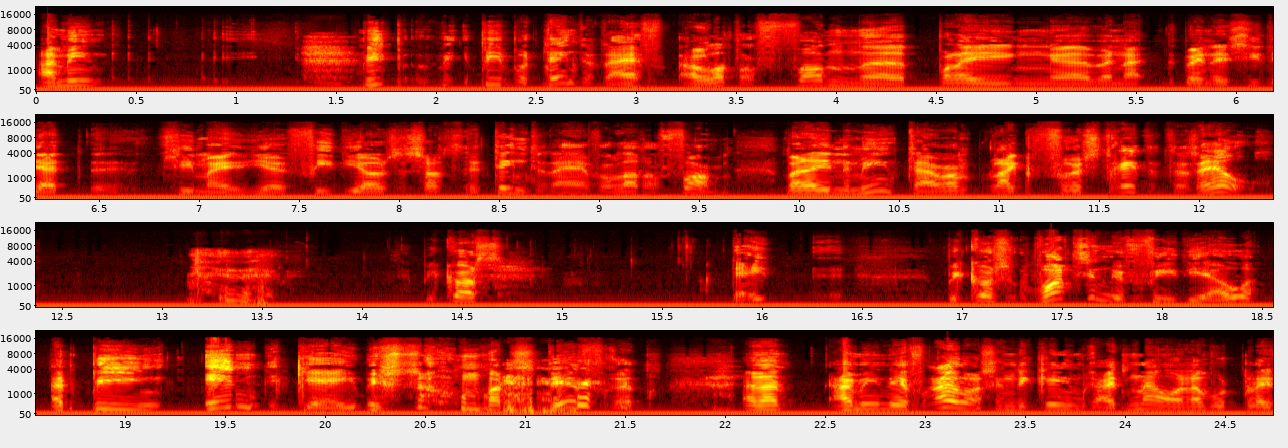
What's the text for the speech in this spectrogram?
I mean, people people think that I have a lot of fun uh, playing uh, when I when they see that uh, see my uh, videos and such. They think that I have a lot of fun, but in the meantime, I'm like frustrated as hell because they because watching a video and being in the game is so much different. and I, I mean, if I was in the game right now and I would play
